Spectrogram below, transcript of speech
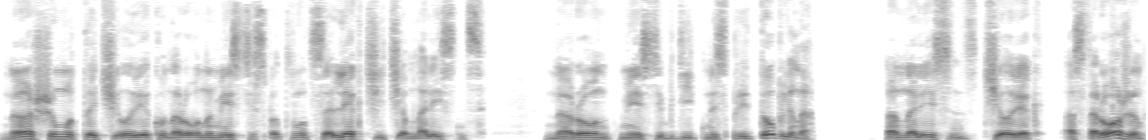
Нашему-то человеку на ровном месте споткнуться легче, чем на лестнице. На ровном месте бдительность притоплена, а на лестнице человек осторожен,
